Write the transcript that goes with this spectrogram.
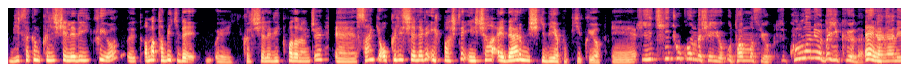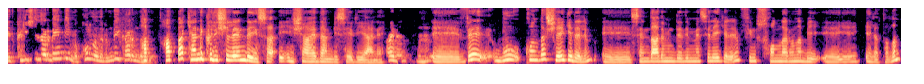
bir takım klişeleri yıkıyor. E, ama tabii ki de e, klişeleri yıkmadan önce e, sanki o klişeleri ilk başta inşa edermiş gibi yapıp yıkıyor. E, Hiç hiç o konuda şey yok, utanması yok. Kullanıyor da yıkıyor da. Evet. Yani hani klişeler benim değil mi? Kullanırım da yıkarım da hat- diyor. hatta kendi klişelerini de inşa, inşa eden bir seri yani. Aynen. Hı hı. Ee, ve bu konuda şeye gelelim. Ee, senin daha demin dediğin meseleye gelelim. Film sonlarına bir e, el atalım.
